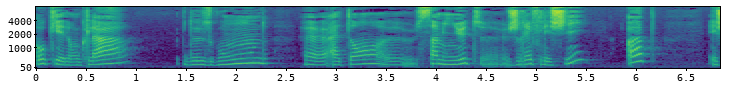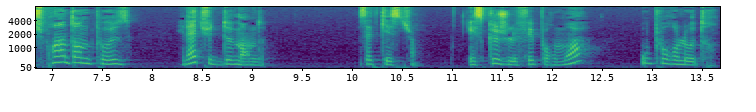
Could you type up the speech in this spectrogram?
ok, donc là, deux secondes, euh, attends, euh, cinq minutes, euh, je réfléchis, hop, et je prends un temps de pause. Et là, tu te demandes cette question. Est-ce que je le fais pour moi ou pour l'autre?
